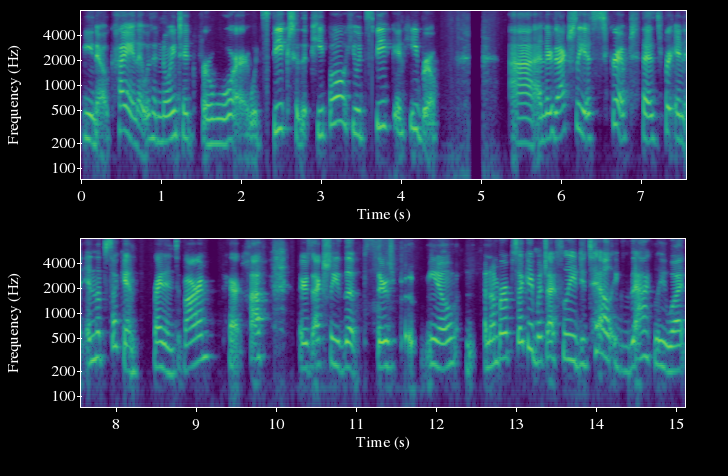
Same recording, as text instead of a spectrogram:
you know, Kayan that was anointed for war would speak to the people, he would speak in Hebrew. Uh, and there's actually a script that's written in the psukim, right in Devarim, Parakhaf. There's actually the there's you know a number of psukim which actually detail exactly what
